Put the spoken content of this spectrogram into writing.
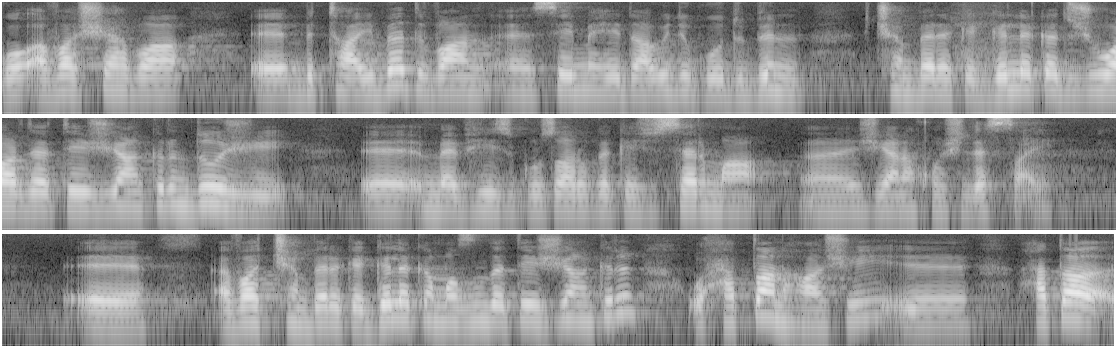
گۆ ئەڤ شەهبا bi taybet van e, sême hêdawî di gotibin çembereke geleke di jiwar de tê jiyan kirin do jî e, mevhîz gozarokeke ji serma e, jiyana xweş de sayî. Eva çembereke geleke mezin de tê jiyan kirin û hetan haşî heta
